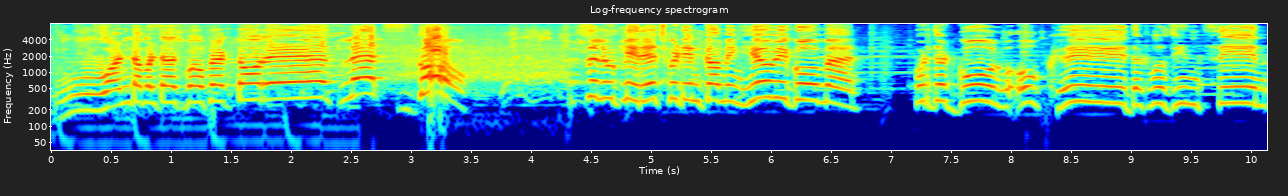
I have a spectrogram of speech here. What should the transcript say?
One double touch. Perfect. Torres. Let's go. Absolutely. Rage quit incoming. Here we go, man. But that goal. Okay. That was insane.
